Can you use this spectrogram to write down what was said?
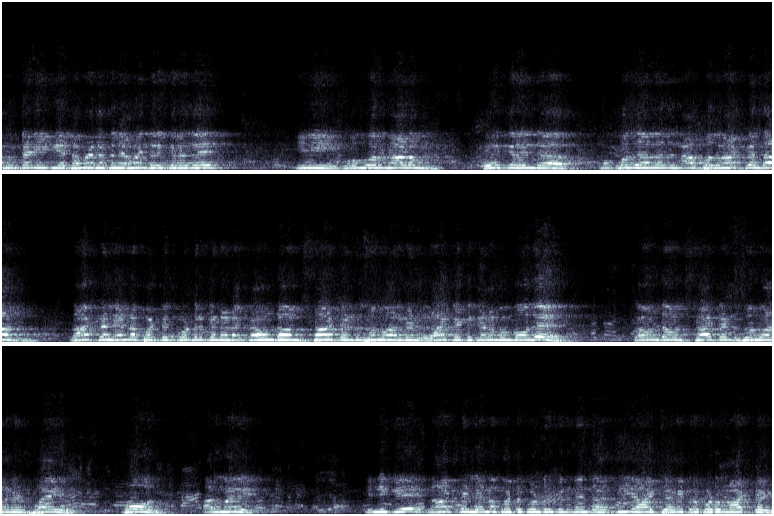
கூட்டணி இங்கே தமிழகத்தில் அமைந்திருக்கிறது. இனி ஒவ்வொரு நாளும் இருக்கிற இந்த முப்பது அல்லது நாற்பது நாட்கள் தான் நாட்கள் எண்ணப்பட்டு கொண்டிருக்கின்றன. கவுண்ட் டவுன் ஸ்டார்ட் என்று சொல்வார்கள். ராக்கெட் கிளம்பும் போது கவுண்ட் டவுன் ஸ்டார்ட் என்று சொல்வார்கள். ஃபைவ் ஃபோர் அது மாதிரி. இன்னைக்கு நாட்கள் எண்ணப்பட்டு கொண்டிருக்கின்றன. இந்த தீய ஆட்சி அகற்றப்படும் நாட்கள்.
